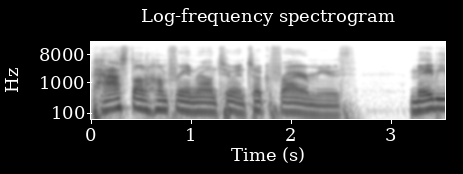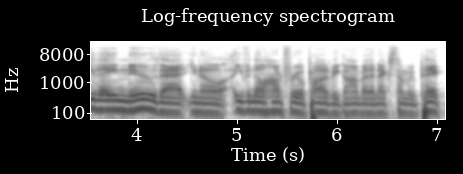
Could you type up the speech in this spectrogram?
passed on Humphrey in round two and took Freiermuth, maybe they knew that you know even though Humphrey will probably be gone by the next time we pick,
